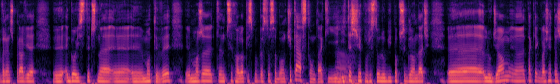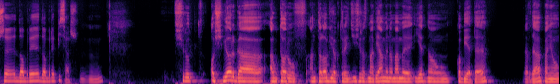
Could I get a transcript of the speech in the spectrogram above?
wręcz prawie egoistyczne motywy. Może ten psycholog jest po prostu osobą ciekawską, tak? I, i też się po prostu lubi poprzyglądać ludziom, tak jak właśnie też dobry, dobry pisarz. Mhm wśród ośmiorga autorów antologii, o której dziś rozmawiamy, no mamy jedną kobietę, prawda, panią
